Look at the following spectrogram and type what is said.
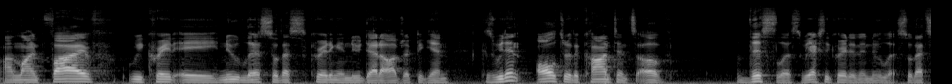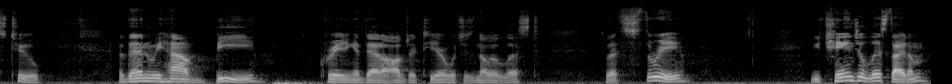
On line 5, we create a new list. So that's creating a new data object again. Because we didn't alter the contents of this list. We actually created a new list. So that's 2. And then we have B, creating a data object here, which is another list. So that's three. We change a list item.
